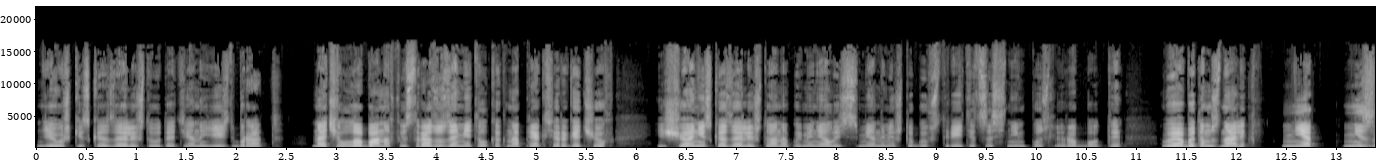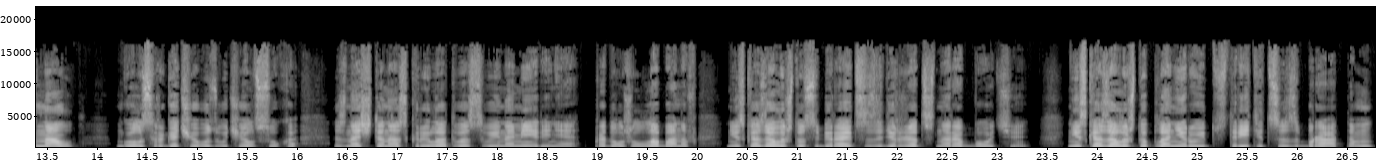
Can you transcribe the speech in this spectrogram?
Девушки сказали, что у Татьяны есть брат. Начал Лобанов и сразу заметил, как напрягся Рогачев. Еще они сказали, что она поменялась сменами, чтобы встретиться с ним после работы. «Вы об этом знали?» «Нет, не знал». Голос Рогачева звучал сухо. «Значит, она скрыла от вас свои намерения», — продолжил Лобанов. «Не сказала, что собирается задержаться на работе. Не сказала, что планирует встретиться с братом.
